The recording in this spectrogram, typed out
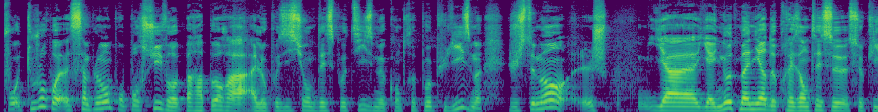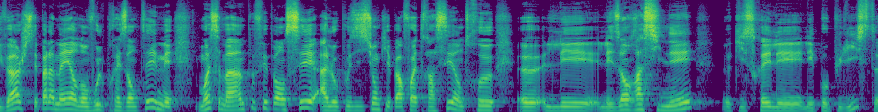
pour, toujours simplement pour poursuivre par rapport à, l'opposition despotisme contre populisme, justement, il y a, y a, une autre manière de présenter ce, ce clivage. C'est pas la manière dont vous le présentez, mais moi, ça m'a un peu fait penser à l'opposition qui est parfois tracée entre euh, les, les, enracinés, qui seraient les, les populistes,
